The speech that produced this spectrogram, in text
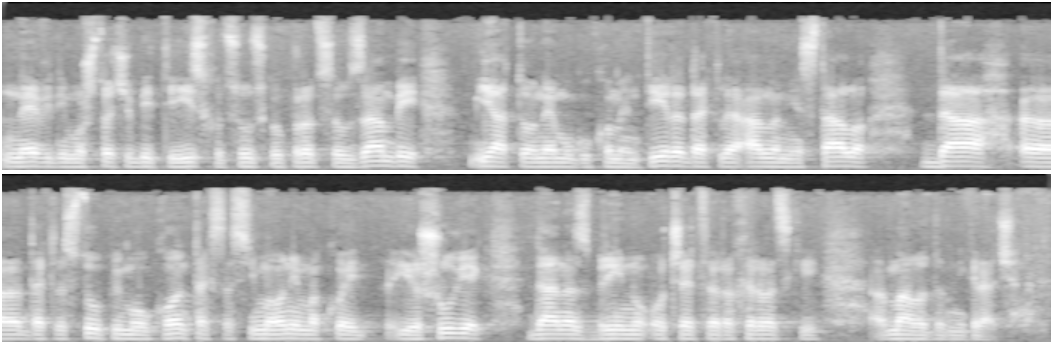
ne vidimo što će biti ishod sudskog procesa u Zambiji, ja to ne mogu komentirati, dakle, ali nam je stalo da e, dakle, stupimo u kontakt sa svima onima koji još uvijek danas brinu o četvero hrvatskih malodobnih građana.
